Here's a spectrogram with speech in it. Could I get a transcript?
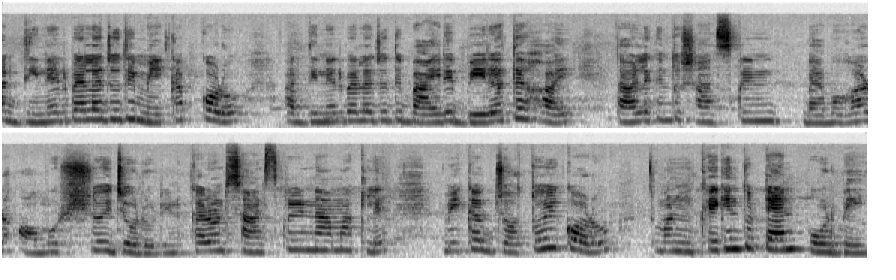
আর দিনের বেলা যদি মেকআপ করো, আর দিনের বেলা যদি বাইরে বেরাতে হয়, তাহলে কিন্তু সানস্ক্রিন ব্যবহার অবশ্যই জরুরি। কারণ সানস্ক্রিন না মাখলে মেকআপ যতই করো, তোমার মুখে কিন্তু ট্যান পড়বেই।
